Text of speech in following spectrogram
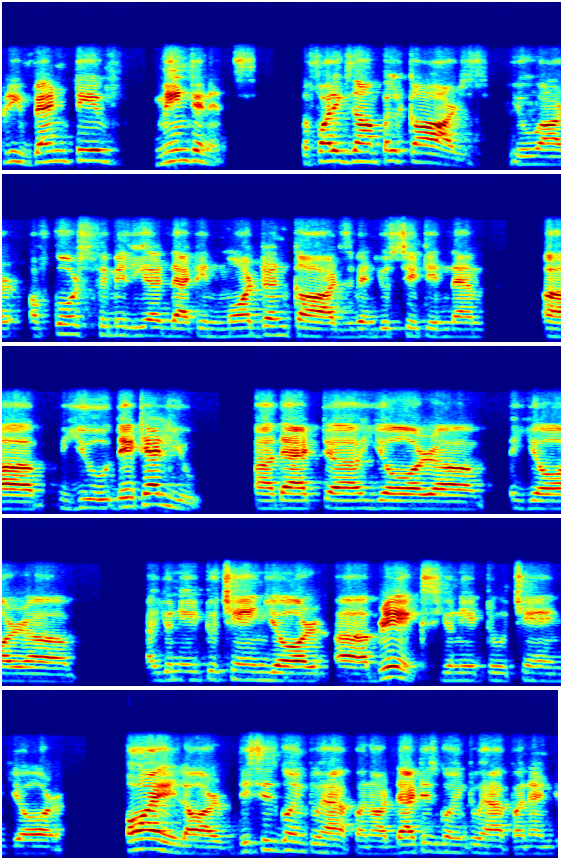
preventive maintenance. So for example cars. You are of course familiar that in modern cars when you sit in them uh, you they tell you uh, that uh, your uh, your uh, you need to change your uh, brakes. You need to change your oil or this is going to happen or that is going to happen and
